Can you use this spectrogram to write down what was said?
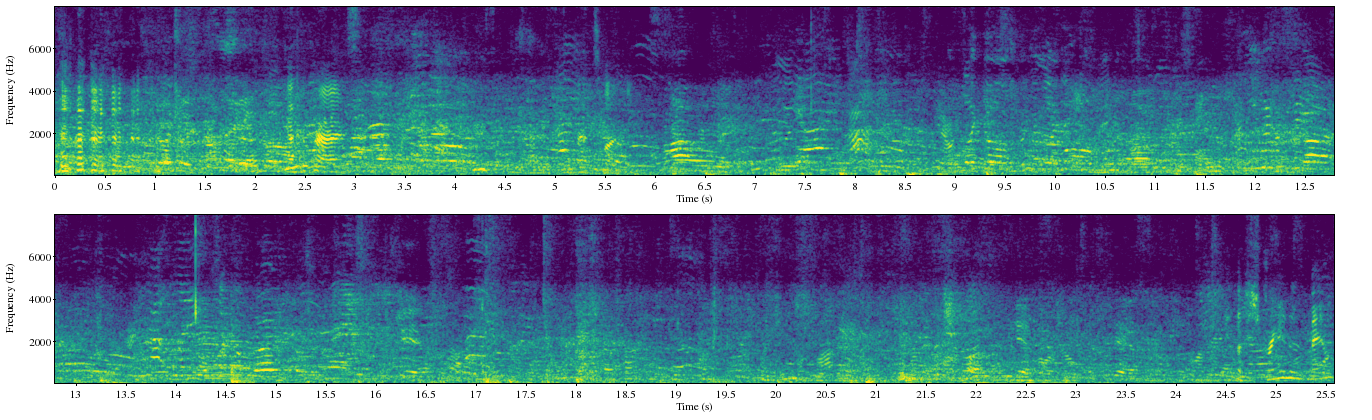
Got the prize. That's fun. A string in his mouth?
